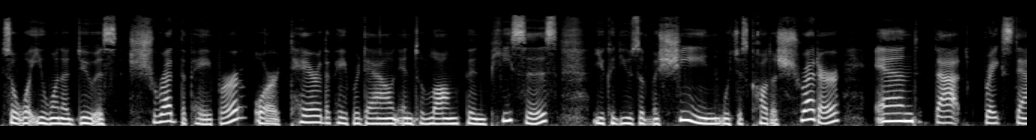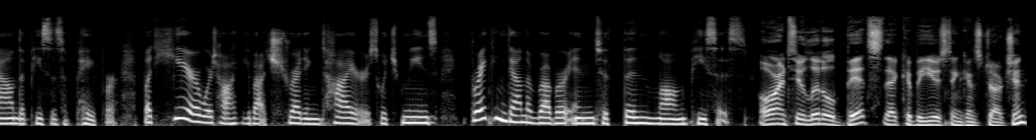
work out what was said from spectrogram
So what you want to do is shred the paper or tear the paper down into long, thin pieces. You could use a machine, which is called a shredder, and that breaks down the pieces of paper. But here we're talking about shredding tires, which means breaking down the rubber into thin, long pieces. Or into little bits that could be used in construction.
